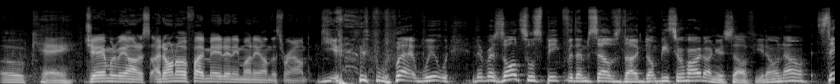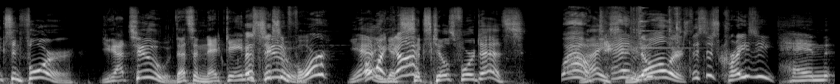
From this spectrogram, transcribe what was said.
Okay. Jay, I'm gonna be honest. I don't know if I made any money on this round. You, we, we, the results will speak for themselves, Doug. Don't be so hard on yourself. You don't know. Six and four. You got two. That's a net gain That's of six and four? Yeah, Oh my you got God. six kills, four deaths. Wow, Nice, ten dollars. This is crazy. Ten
